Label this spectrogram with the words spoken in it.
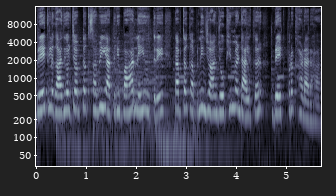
ब्रेक लगा दी और जब तक सभी यात्री बाहर नहीं उतरे, तब तक अपनी जान जोखिम में डालकर ब्रेक पर खड़ा रहा।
